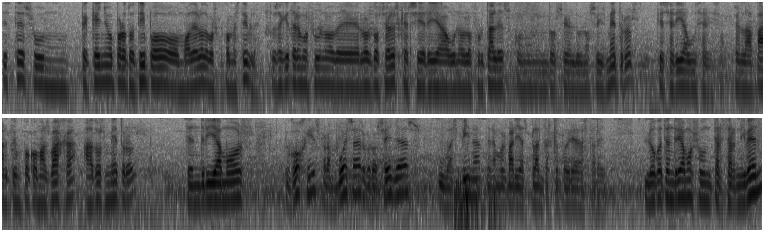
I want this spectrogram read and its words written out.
Este es un pequeño prototipo o modelo de bosque comestible. Entonces aquí tenemos uno de los doseles que sería uno de los frutales con un dosel de unos 6 metros que sería un cerezo. En la parte un poco más baja, a 2 metros, tendríamos gojis, frambuesas, grosellas, uva espina, tenemos varias plantas que podrían estar ahí. Luego tendríamos un tercer nivel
